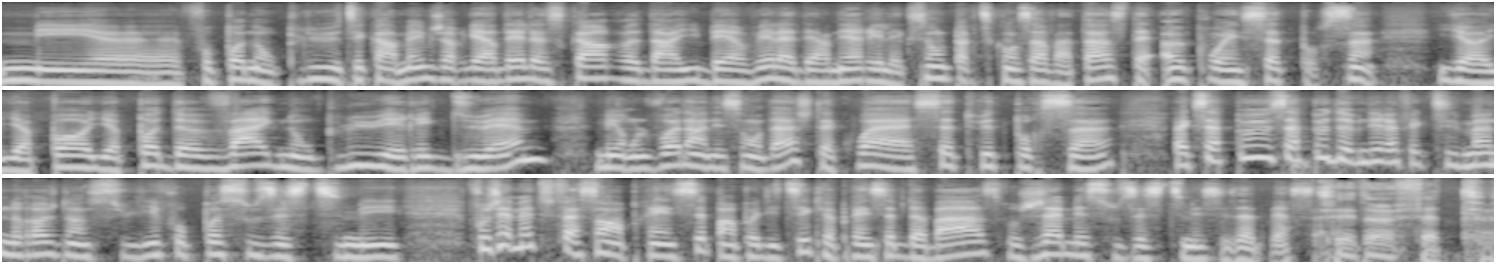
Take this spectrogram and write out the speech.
mais euh, faut pas non plus, tu sais quand même, je regardais le score dans Iberville la dernière élection, le Parti conservateur, c'était 1.7 Il y a il y a pas il y a pas de vague non plus Éric Duhem, mais on le voit dans les sondages, c'était quoi à 7-8 Fait ça peut ça peut devenir effectivement une roche dans le soulier, faut pas sous-estimer. Faut jamais de toute façon en principe en politique, le principe de base, faut jamais sous-estimer ses adversaires. C'est un fait.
